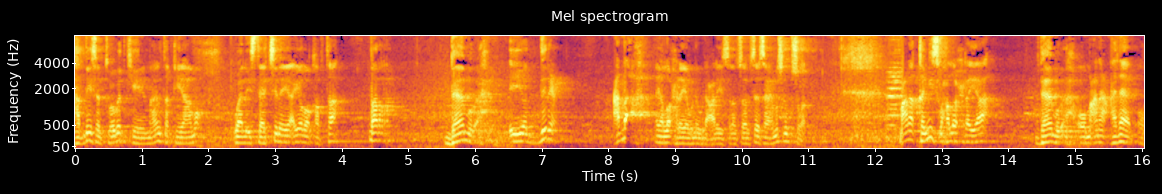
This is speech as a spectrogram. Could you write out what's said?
Haddaysan toobad keenin maalinta qiyaamo waa la istaajinaya iyadoo qabta dhar daamur ah iyo diric cadho ah ayaa loo xidhaya nabig alayh salatu slam sida saxix muslim ku sugan. Macnaa qamiis waxaa loo xidhayaa daamur ah oo macnaha cadaab oo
